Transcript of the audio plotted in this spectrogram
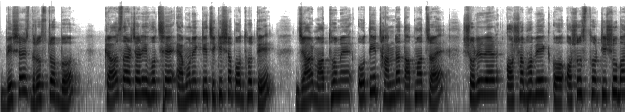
বিশেষ দ্রষ্টব্য ক্রায়োসার্জারি হচ্ছে এমন একটি চিকিৎসা পদ্ধতি যার মাধ্যমে অতি ঠান্ডা তাপমাত্রায় শরীরের অস্বাভাবিক ও অসুস্থ টিস্যু বা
